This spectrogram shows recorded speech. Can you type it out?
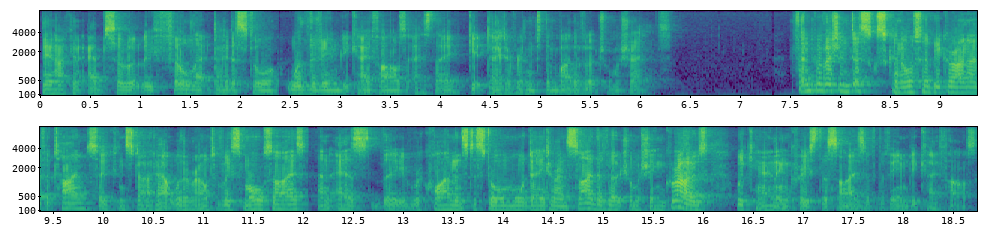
then I can absolutely fill that data store with the VMDK files as they get data written to them by the virtual machines. Thin provision disks can also be grown over time, so you can start out with a relatively small size, and as the requirements to store more data inside the virtual machine grows, we can increase the size of the VMDK files.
